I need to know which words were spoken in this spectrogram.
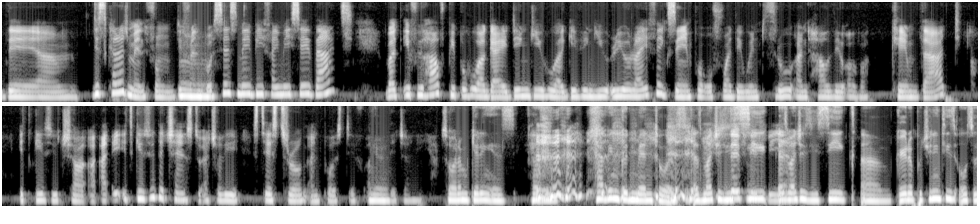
the um, discouragement from different Mm. bosses, maybe if I may say that. But if you have people who are guiding you, who are giving you real life example of what they went through and how they overcame that, it gives you cha- I- I- it gives you the chance to actually stay strong and positive along Yeah. the journey. So what i'm getting is having having good mentors as much as you seek Definitely, as much as you seek um, great opportunities also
